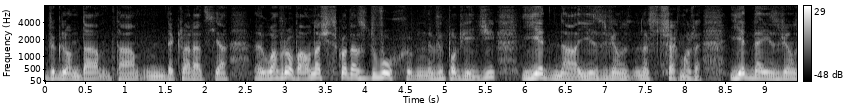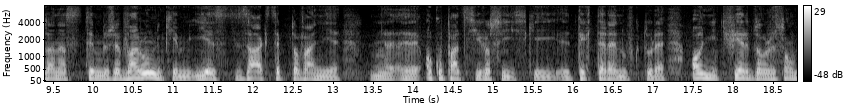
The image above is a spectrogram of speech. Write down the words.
wygląda ta deklaracja Ławrowa. Ona się składa z dwóch wypowiedzi. Jedna jest związana, z trzech może. Jedna jest związana z tym, że warunkiem jest zaakceptowanie e, okupacji rosyjskiej e, tych terenów, które oni twierdzą, że są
